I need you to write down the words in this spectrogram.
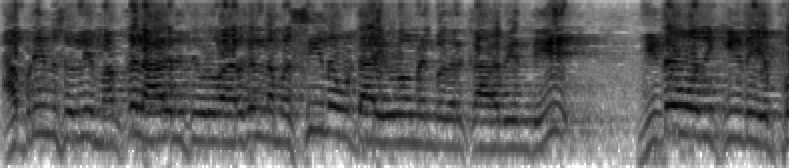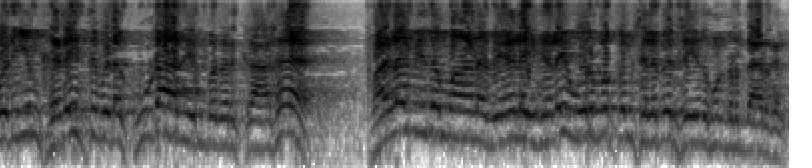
அப்படின்னு சொல்லி மக்கள் ஆதரித்து விடுவார்கள். நம்ம சீன விட்டாகிறோம் என்பதற்காக வேண்டி இடஒதுக்கீடு எப்படியும் கிடைத்துவிடக் கூடாது என்பதற்காக பலவிதமான வேலைகளை ஒரு பக்கம் சில பேர் செய்து கொண்டிருந்தார்கள்.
